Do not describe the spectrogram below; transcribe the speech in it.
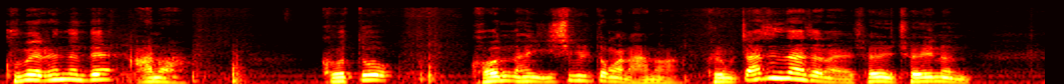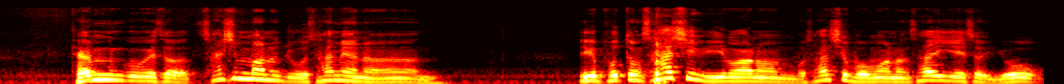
구매를 했는데 안 와. 그것도 건 한 20일 동안 안 와. 그러면 짜증 나잖아요. 저희 저희는 대한민국에서 40만 원 주고 사면은 이게 보통 42만 원, 뭐 45만 원 사이에서 요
